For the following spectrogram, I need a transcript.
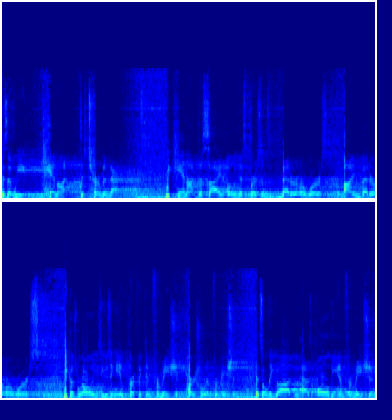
is that we cannot determine that. We cannot decide, oh, this person's better or worse, I'm better or worse, because we're always using imperfect information, partial information. It's only God who has all the information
